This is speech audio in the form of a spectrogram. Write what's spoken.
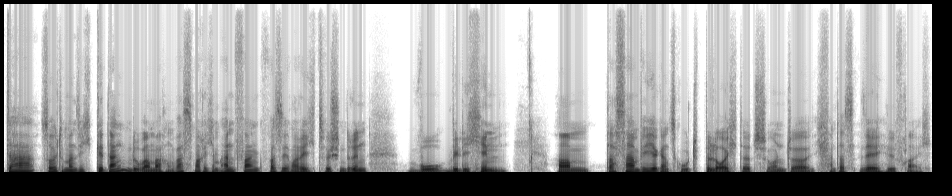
da sollte man sich Gedanken drüber machen. Was mache ich am Anfang? Was mache ich zwischendrin? Wo will ich hin? Ähm, das haben wir hier ganz gut beleuchtet und äh, ich fand das sehr hilfreich.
